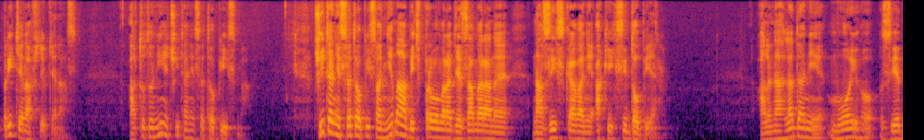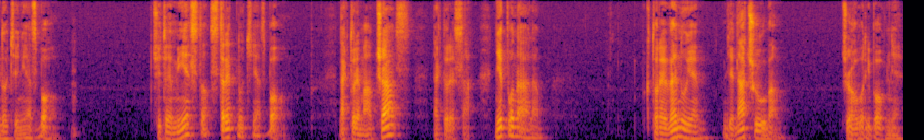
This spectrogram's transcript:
Príďte, navštívte nás. A toto nie je čítanie Svetého písma. Čítanie Svetého písma nemá byť v prvom rade zamerané na získavanie akýchsi dobier, ale na hľadanie môjho zjednotenia s Bohom. Či to je miesto stretnutia s Bohom, na ktoré mám čas, na ktoré sa neponáhľam, ktoré venujem, kde načúvam, čo hovorí Boh mne.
